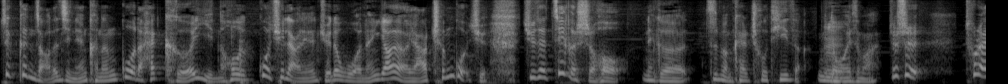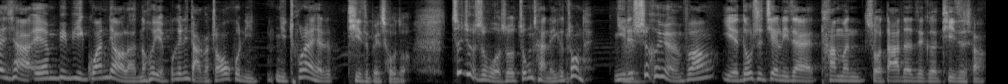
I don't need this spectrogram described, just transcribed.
最更早的几年，可能过得还可以，然后过去两年觉得我能咬咬牙撑过去，就在这个时候，那个资本开始抽梯子，你懂我意思吗？就是。突然一下 a m b b 关掉了，然后也不跟你打个招呼，你你突然一下梯子被抽走，这就是我说中产的一个状态。你的诗和远方也都是建立在他们所搭的这个梯子上。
